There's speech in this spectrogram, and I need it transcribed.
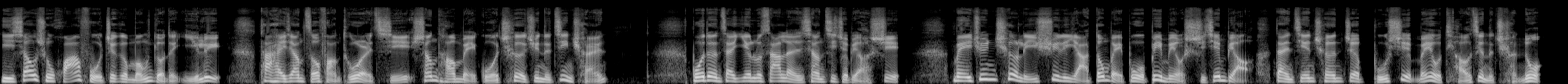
以消除华府这个盟友的疑虑。他还将走访土耳其，商讨美国撤军的进程。波顿在耶路撒冷向记者表示，美军撤离叙利亚东北部并没有时间表，但坚称这不是没有条件的承诺。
